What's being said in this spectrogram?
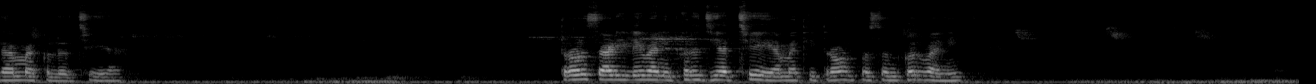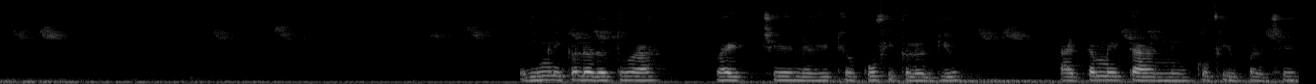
રામા કલર છે આ. ત્રણ સાડી લેવાની ફરજિયાત છે, આમાંથી ત્રણ પસંદ કરવાની. રીંગણી કલર હતો આ, વ્હાઈટ છે અને હેઠળ કોફી કલર ગયો. આ ટમેટા અને કોફી ઉપર છે.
